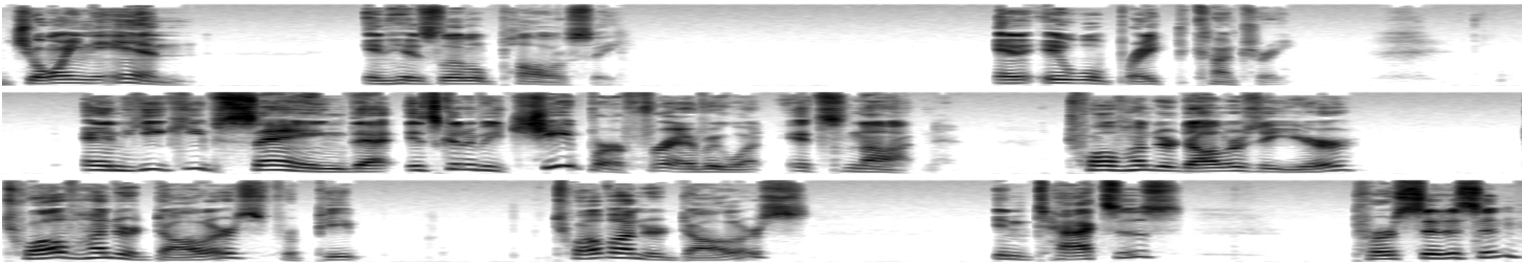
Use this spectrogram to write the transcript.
join in in his little policy. And it will break the country. And he keeps saying that it's going to be cheaper for everyone. It's not. $1,200 a year? $1,200 for people? $1,200 in taxes per citizen?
